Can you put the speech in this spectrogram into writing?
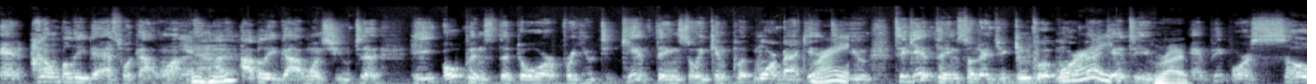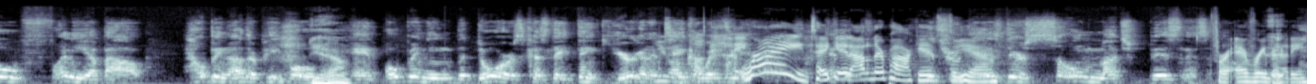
And I don't believe that that's what God wants. Yeah. I, I believe God wants you to, He opens the door for you to give things so He can put more back into Right. you, to get things so that you can put more Right. back into you. Right. And people are so funny about helping other people Yeah. and opening the doors because they think you're going to You take come away and from take them. Right. Take And it out of their The pockets. truth Yeah. is, there's so much business For everybody.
